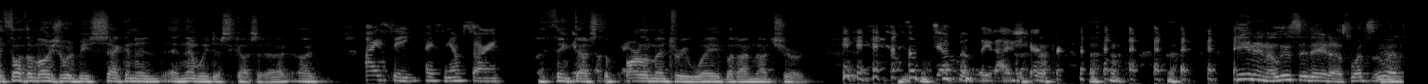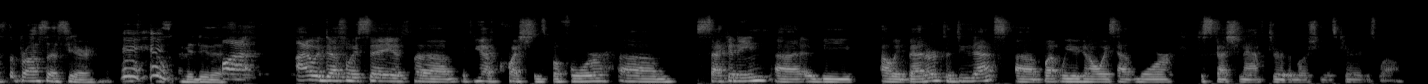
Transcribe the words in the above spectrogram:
I thought the motion would be seconded and then we discuss it. I, I, I see. I see. I'm sorry. I think that's the parliamentary way, but I'm not sure. I'm definitely not sure. Keenan, elucidate us. What's what's the process here? What's the to do this. Well, I, I would definitely say if uh, if you have questions before um, seconding, uh, it would be probably better to do that. Uh, but we can always have more discussion after the motion is carried as well.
